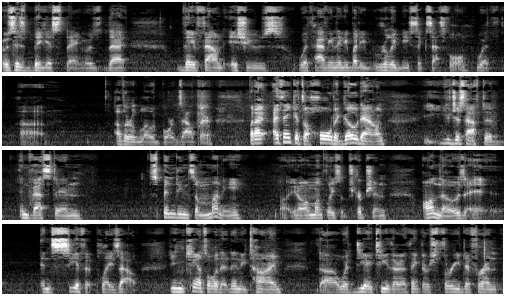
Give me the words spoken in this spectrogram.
It was his biggest thing was that they found issues with having anybody really be successful with uh, other load boards out there. But I, I think it's a hole to go down. You just have to invest in spending some money, uh, you know, a monthly subscription on those and see if it plays out. You can cancel it at any time. Uh, with DAT, there I think there's three different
